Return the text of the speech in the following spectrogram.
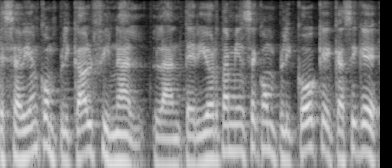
que se habían complicado al final. La anterior también se complicó, que casi que...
